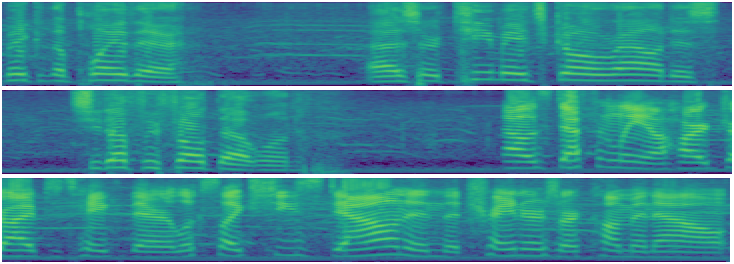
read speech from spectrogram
making the play there as her teammates go around as she definitely felt that one. That was definitely a hard drive to take there. Looks like she's down and the trainers are coming out.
